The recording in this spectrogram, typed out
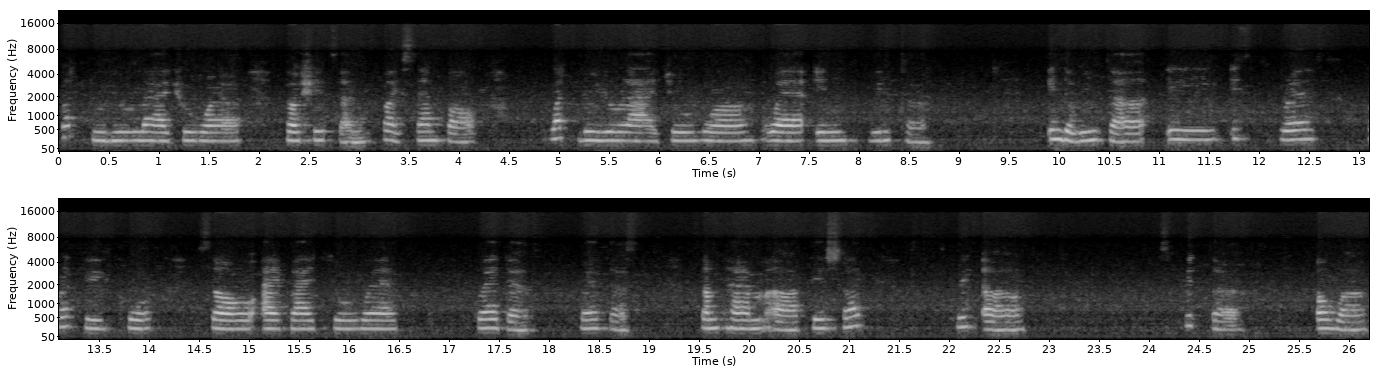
what do you like to wear per season? For example, what do you like to wear wear in winter? In the winter, it is pre- pretty cool, so I like to wear sweaters. sweaters. Sometimes a uh, t-shirt with uh, a sweater uh, over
